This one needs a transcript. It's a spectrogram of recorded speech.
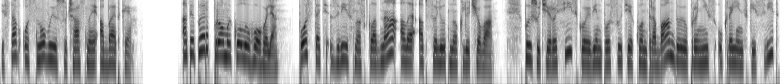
і став основою сучасної абетки. А тепер про Миколу Гоголя. Постать, звісно, складна, але абсолютно ключова. Пишучи російською, він, по суті, контрабандою проніс український світ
